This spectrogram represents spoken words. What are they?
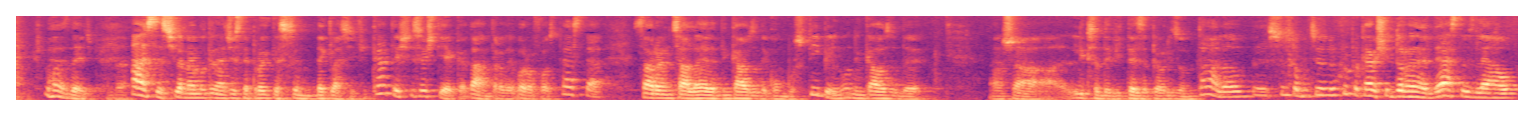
Luați de aici. Da. Astăzi, cele mai multe din aceste proiecte sunt declasificate și se știe că, da, într-adevăr, au fost astea, s-au renunțat la ele din cauza de combustibil, nu din cauza de așa, lipsă de viteză pe orizontală. Sunt o mulțime de lucruri pe care și dronele de astăzi le au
